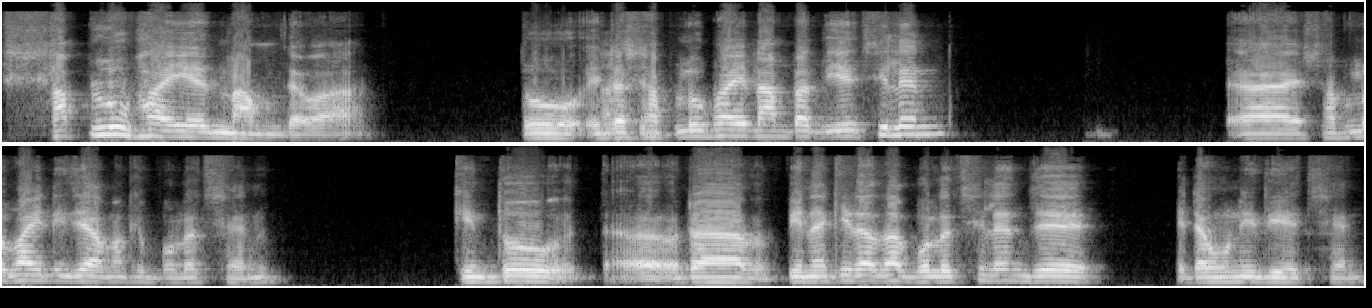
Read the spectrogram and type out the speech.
সাপলু ভাইয়ের নাম দেওয়া। তো এটা আচ্ছা। সাপলু ভাই নামটা দিয়েছিলেন। আহ, সাপলু ভাই নিজে আমাকে বলেছেন। কিন্তু আহ, ওটা পিনাকি দাদা বলেছিলেন যে এটা উনি দিয়েছেন।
